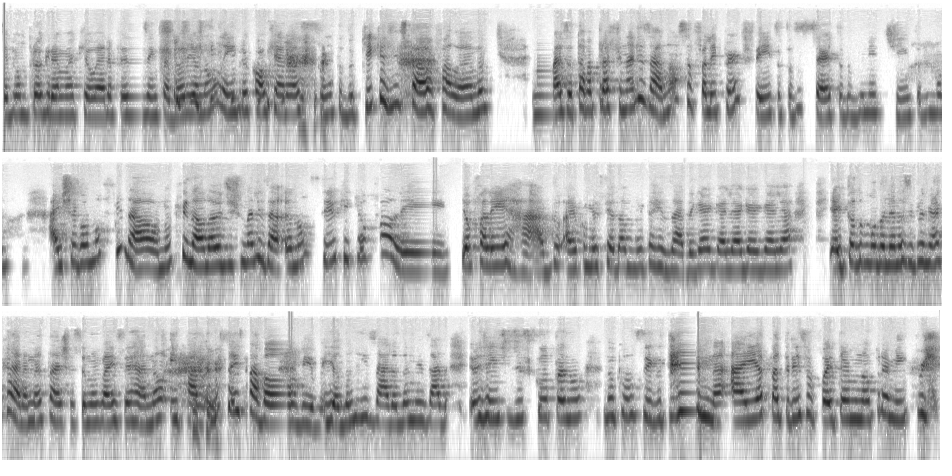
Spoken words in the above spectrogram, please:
teve um programa que eu era apresentadora e eu não lembro qual que era o assunto, do que, que a gente estava falando, mas eu tava para finalizar. Nossa, eu falei perfeito, tudo certo, tudo bonitinho, todo mundo. Aí chegou no final, no final, na hora de finalizar, eu não sei o que que eu falei. Eu falei errado, aí eu comecei a dar muita risada, gargalhar, gargalhar. E aí todo mundo olhando assim pra minha cara, Natasha, você não vai encerrar, não? E tava, não sei se tava ao vivo. E eu dando risada, dando risada. Eu, gente, desculpa, eu não, não consigo terminar. Aí a Patrícia foi e terminou pra mim, porque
